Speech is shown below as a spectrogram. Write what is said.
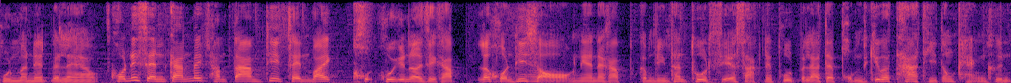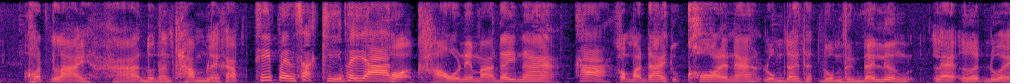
คุณมาเน็ตไว้แล้ว คนที่เซ็นกันไม่ทำตามที่เซ็นไว้คุคุยกันเลยสิครับ แล้วคนที่สองเนี่ยนะครับคำจริงท่านทูตเสียศักดิ์ได้พูดไปแล้ว แต่ผมคิดว่าท่าทีต้องแข็งขึ้นฮอตไลน์หาโดนัลด์ทรัมป์เลยครับ ที่เป็นสักขีพยาน เพราะเขาเนี่ยมาได้หน้าค่ะเขามาได้ทุกข้อเลยนะ รวมได้รวมถึงได้เรื่องแรเอิร์ธด้วย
